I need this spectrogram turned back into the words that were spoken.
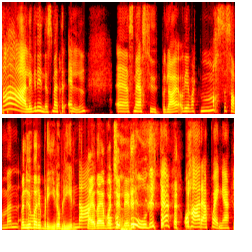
ja, herlig venninne som heter Ellen. Eh, som jeg er superglad i, og vi har vært masse sammen. Men hun og- bare blir og blir. Nei, er tuller. overhodet ikke. Og her er poenget.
